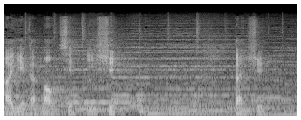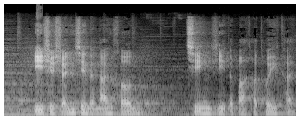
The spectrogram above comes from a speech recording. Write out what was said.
他也敢冒险一试。但是，已是神仙的南恒，轻易的把他推开了。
